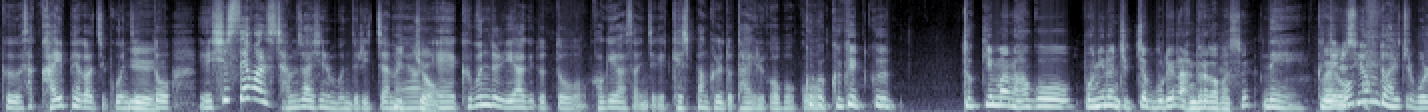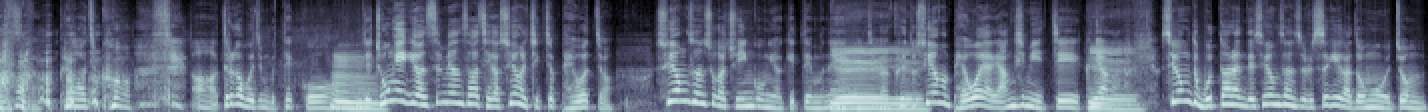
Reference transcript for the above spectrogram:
그 사- 가입해가지고 이제 예. 또이 실생활에서 잠수하시는 분들 있잖아요. 있죠. 예, 그분들 이야기도 또 거기 가서 이제 게시판 글도 다 읽어보고. 그러니까 그게 그 듣기만 하고 본인은 직접 물에는 안 들어가 봤어요? 네. 그때는 왜요? 수영도 할 줄 몰랐어요. 그래가지고, 어, 들어가 보진 못했고, 음. 이제 종의 기원 쓰면서 제가 수영을 직접 배웠죠. 수영 선수가 주인공이었기 때문에 예, 제가 그래도 예. 수영은 배워야 양심이 있지. 그냥 예. 수영도 못하는데 수영 선수를 쓰기가 너무 좀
